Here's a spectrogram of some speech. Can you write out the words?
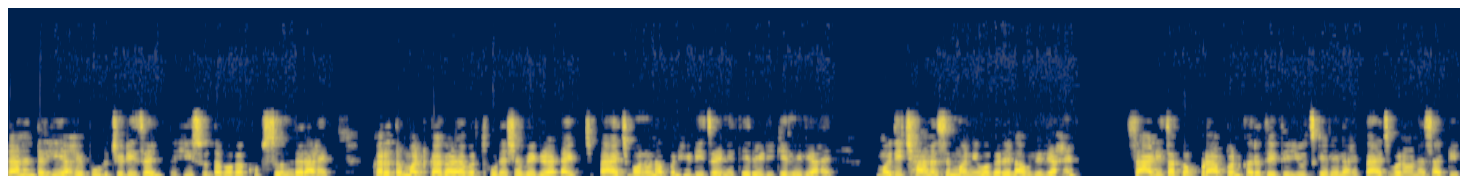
त्यानंतर ही आहे पुढची डिझाईन तर ही सुद्धा बघा खूप सुंदर आहे. खरं तर मटका गळ्यावर थोड्याशा वेगळ्या टाईपची पॅच बनवून आपण ही डिझाईन इथे रेडी केलेली आहे. मधी छान असे मनी वगैरे लावलेले आहे. साडीचा कपडा आपण खरं तर इथे यूज केलेला आहे पॅच बनवण्यासाठी.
